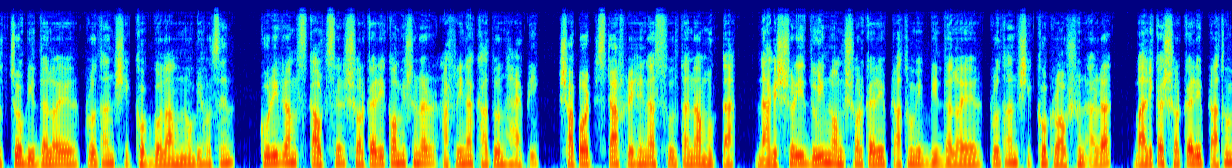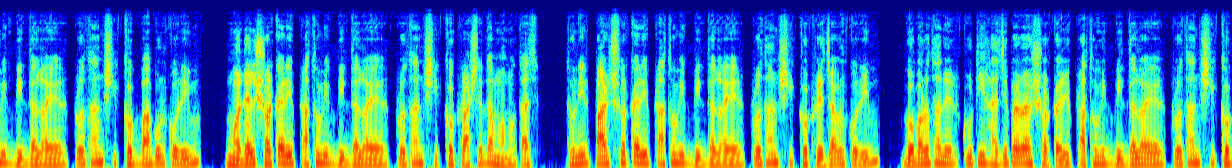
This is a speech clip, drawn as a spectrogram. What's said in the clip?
উচ্চ বিদ্যালয়ের প্রধান শিক্ষক গোলাম নবী হোসেন কুড়িগ্রাম স্কাউটসের সরকারি commissioner Afrina Khatun Happy, support staff Rehena Sultana Mukta, Nageshwari দুই নং সরকারি প্রাথমিক বিদ্যালয়ের প্রধান শিক্ষক রওশন আরা, বালিকা সরকারি প্রাথমিক বিদ্যালয়ের প্রধান শিক্ষক বাবুল করিম, মডেল সরকারি প্রাথমিক বিদ্যালয়ের প্রধান শিক্ষক রাশেদা মমতাজ, ধনির পাড় সরকারি প্রাথমিক বিদ্যালয়ের প্রধান শিক্ষক রেজাউল করিম, গোবরধানের কুটি হাজিপাড়া সরকারি প্রাথমিক বিদ্যালয়ের প্রধান শিক্ষক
